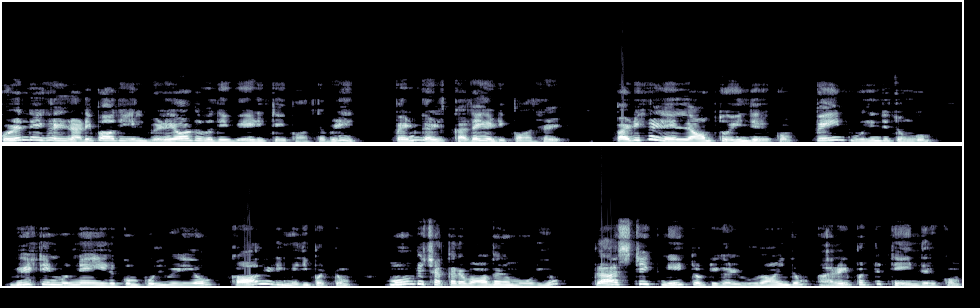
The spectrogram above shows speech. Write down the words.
குழந்தைகள் நடைபாதையில் விளையாடுவதை வேடிக்கை பார்த்தபடி பெண்கள் கதையடிப்பார்கள். படிகள் எல்லாம் தொய்ந்திருக்கும். பெயிண்ட் உறிந்து தொங்கும். வீட்டின் முன்னே இருக்கும் புல்வெளியோ காலடி மிதிப்பட்டும் மூன்று சக்கர வாகனம் ஓடியும் பிளாஸ்டிக் நீர் தொட்டிகள் உராய்ந்தும் அரைப்பட்டு தேய்ந்திருக்கும்.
